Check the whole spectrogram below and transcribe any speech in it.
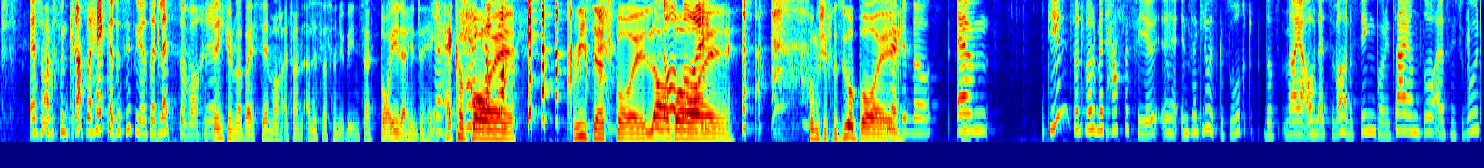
pst, er ist einfach so ein krasser Hacker, das wissen wir seit letzter Woche. Tatsächlich können wir bei Sam auch einfach an alles, was man über ihn sagt, Boy dahinter hängen. Ja, Hacker Hacker Boy. Research Boy. Law Law Boy. Komische Frisur Boy. Ja, genau. Ähm, Dean wird wohl mit Haftbefehl äh, in St. Louis gesucht. Das war ja auch letzte Woche das Ding, Polizei und so, alles nicht so gut.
